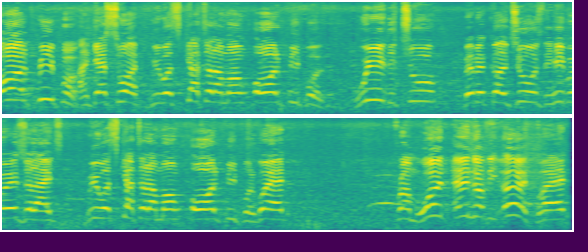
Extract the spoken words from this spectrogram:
all people, And guess what? We were scattered among all people. We, the true biblical Jews, the Hebrew Israelites, we were scattered among all people. Go ahead. from one end of the earth, Go ahead.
